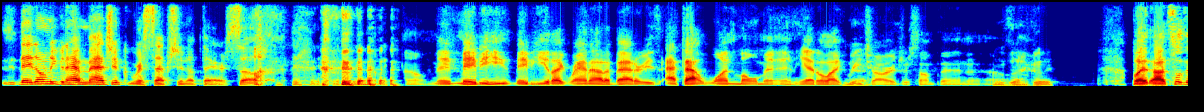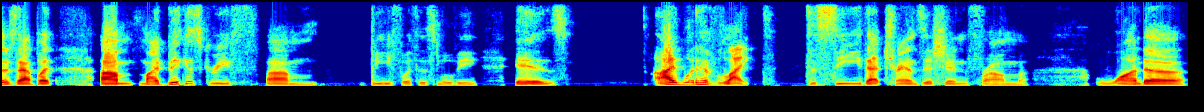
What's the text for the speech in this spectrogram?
they don't even have magic reception up there. So No, may- maybe he maybe he like ran out of batteries at that one moment and he had to like Yeah. recharge or something. Exactly. But uh, so there's that. But um, my biggest grief um, beef with this movie is I would have liked to see that transition from Wanda.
